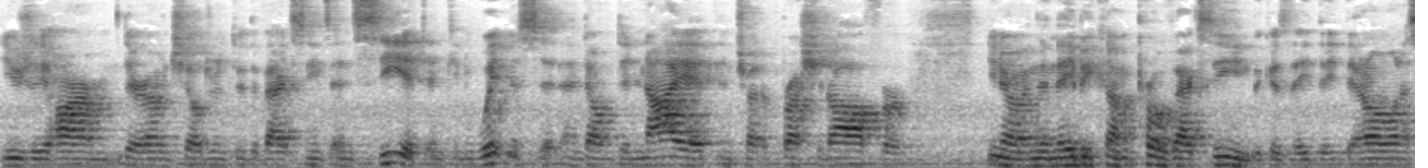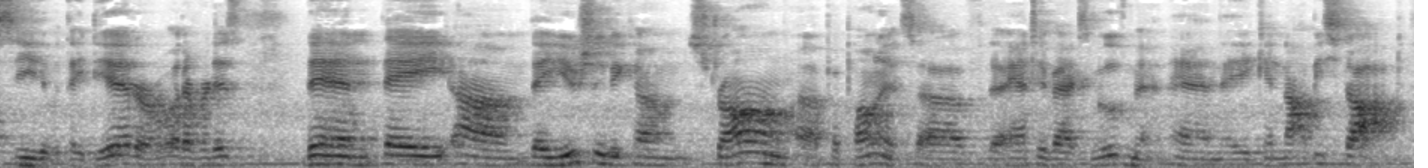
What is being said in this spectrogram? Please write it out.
usually harm their own children through the vaccines and see it and can witness it and don't deny it and try to brush it off or you know, and then they become pro-vaccine because they, they, they don't want to see what they did or whatever it is. Then they um, they usually become strong uh, proponents of the anti-vax movement and they cannot be stopped.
